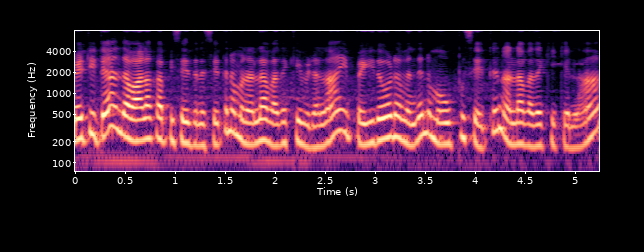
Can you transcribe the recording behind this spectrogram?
வெட்டிட்டு அந்த வாழைக்காய் பீஸ் இதில் சேர்த்து நம்ம நல்லா வதக்கி விடலாம். இப்போ இதோடு வந்து நம்ம உப்பு சேர்த்து நல்லா வதக்கிக்கலாம்.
